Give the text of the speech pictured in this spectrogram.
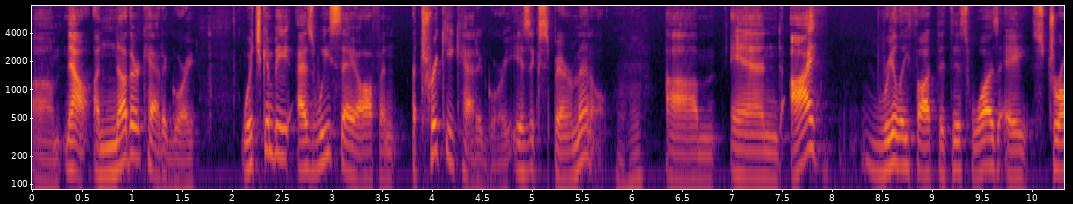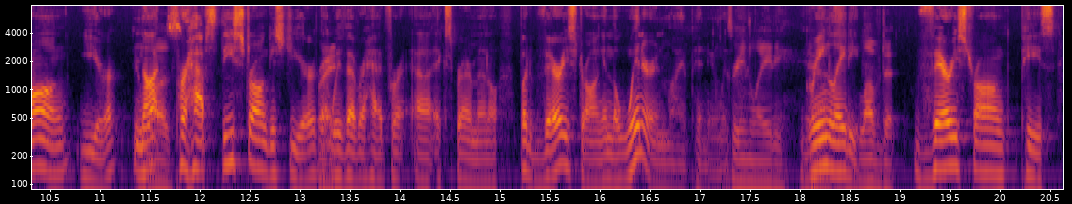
Um, now, another category, which can be, as we say often, a tricky category, is experimental. Mm-hmm. Um, and I really thought that this was a strong year, not was. perhaps the strongest year Right. that we've ever had for uh, experimental, but very strong. And the winner, in my opinion, was Green Lady. Green Yeah, Lady. Loved it. Very strong piece,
